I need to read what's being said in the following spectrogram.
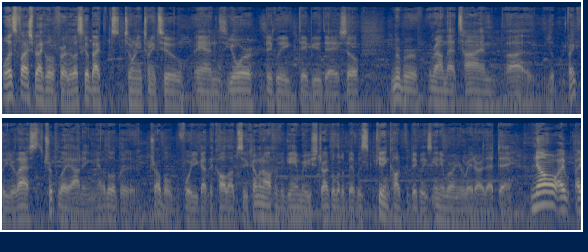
Well, let's flash back a little further. Let's go back to 2022 and your big league debut day. So remember around that time, uh, frankly, your last AAA outing, you had a little bit of trouble before you got the call up. So you're coming off of a game where you struggled a little bit. Was getting called up to the big leagues anywhere on your radar that day? No, I, I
